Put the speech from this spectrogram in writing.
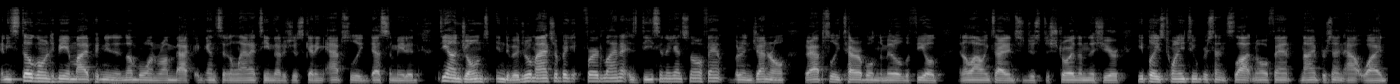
And he's still going to be, in my opinion, the number one run back against an Atlanta team that is just getting absolutely decimated. Deion Jones' individual matchup for Atlanta is decent against Noah Fant, but in general, they're absolutely terrible in the middle of the field and allowing Titans to just destroy them this year. He plays 22% slot, Noah Fant, 9% out wide,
